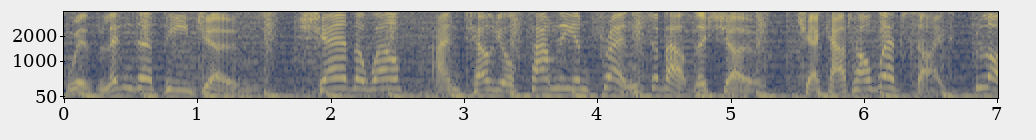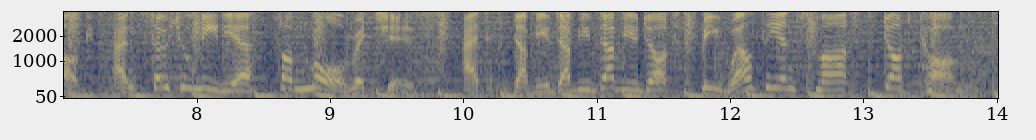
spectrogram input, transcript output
with Linda P. Jones. Share the wealth and tell your family and friends about the show. Check out our website, blog, and social media for more riches at www.bewealthyandsmart.com.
